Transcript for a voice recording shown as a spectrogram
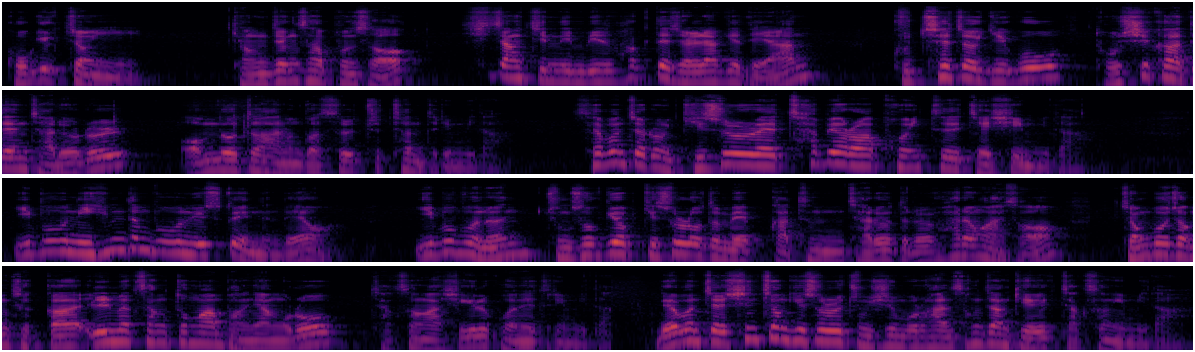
고객 정의, 경쟁사 분석, 시장 진입 및 확대 전략에 대한 구체적이고 도식화된 자료를 업로드하는 것을 추천드립니다. 세 번째로는 기술의 차별화 포인트 제시입니다. 이 부분이 힘든 부분일 수도 있는데요. 이 부분은 중소기업 기술 로드맵 같은 자료들을 활용해서 정부 정책과 일맥상통한 방향으로 작성하시길 권해드립니다. 네 번째, 신청 기술을 중심으로 한 성장 계획 작성입니다.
